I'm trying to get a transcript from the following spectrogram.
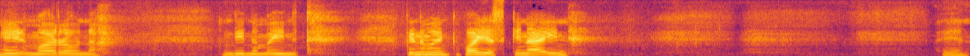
Ngayon umaraw na. Hindi na mainit. Ito naman yung papayas. Ayan.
